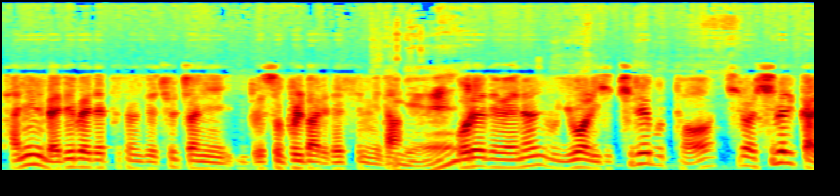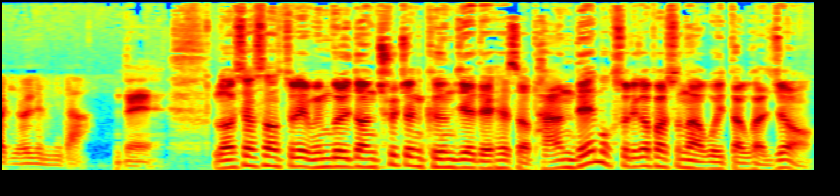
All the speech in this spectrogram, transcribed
다닐 메드베데프 선수의 출전이 벌써 불발이 됐습니다. 예. 올해 대회는 6월 27일부터 7월 10일까지 열립니다. 네. 러시아 선수들의 윈블던 출전 금지에 대해서 반대 목소리가 벌써 나오고 있다고 하죠.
